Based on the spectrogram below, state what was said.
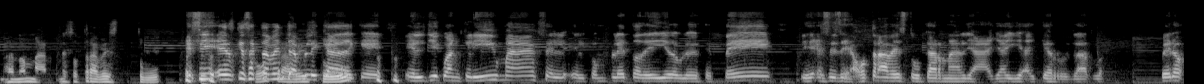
no, no mames, otra vez tú. Sí, es que exactamente aplica de que el G1 Climax, el, el completo de IWGP, ese es de otra vez tu carnal, ya, ya, ya hay que arreglarlo. Pero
